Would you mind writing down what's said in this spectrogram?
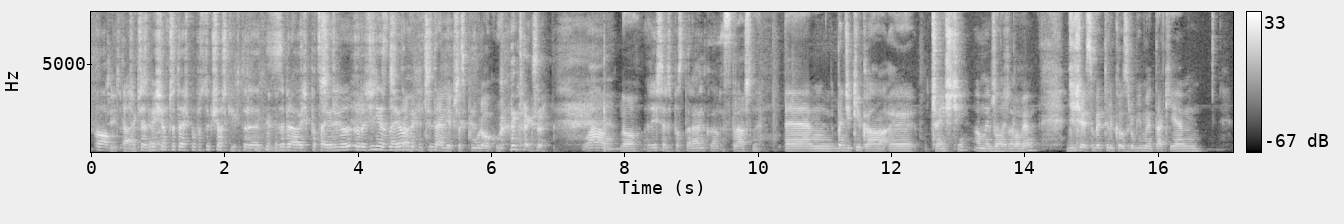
O, Czyli tak, czy przez teraz. miesiąc czytałeś po prostu książki, które zebrałeś po całej ro- rodzinie znajomych? Czytałem, czytałem je przez pół roku, także Wow. no, Research postaranko. Straszne. Em, będzie kilka e, części, O mój że Boże. tak powiem. Dzisiaj sobie tylko zrobimy taki em,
